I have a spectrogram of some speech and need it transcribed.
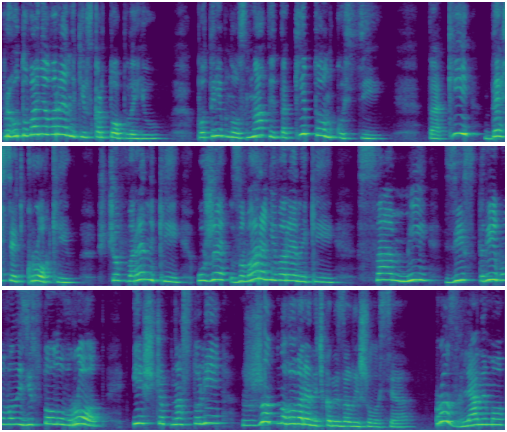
приготування вареників з картоплею. Потрібно знати такі тонкості, такі 10 кроків, щоб вареники, уже зварені вареники, самі зістрібували зі столу в рот, і щоб на столі жодного вареничка не залишилося. Розглянемо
